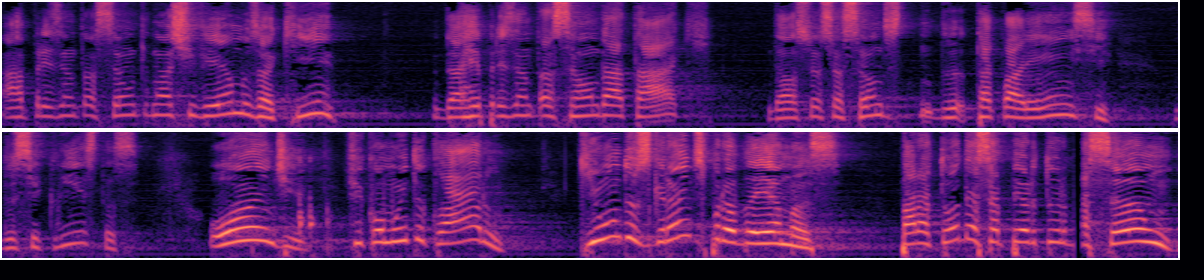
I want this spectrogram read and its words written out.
a apresentação que nós tivemos aqui da representação da ATAC, da Associação do Taquarense dos Ciclistas, onde ficou muito claro que um dos grandes problemas para toda essa perturbação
